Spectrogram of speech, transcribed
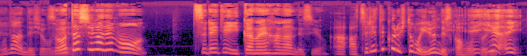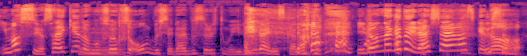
どうなんでしょうね。私はでも連れて行かない派なんですよ。ああ連れてくる人もいるんですか本当に？いやいますよ。最近だともそれこそおんぶしてライブする人もいるぐらいですから。いろんな方いらっしゃいますけど嘘。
